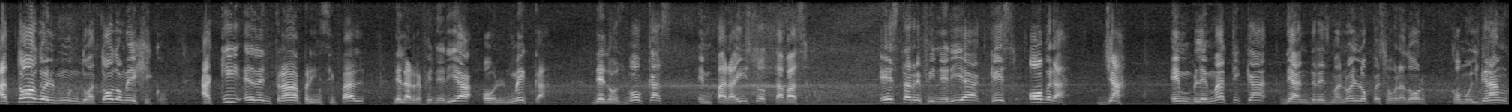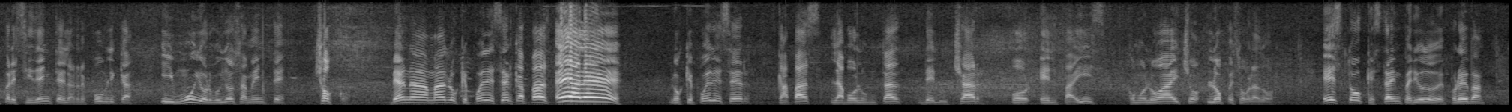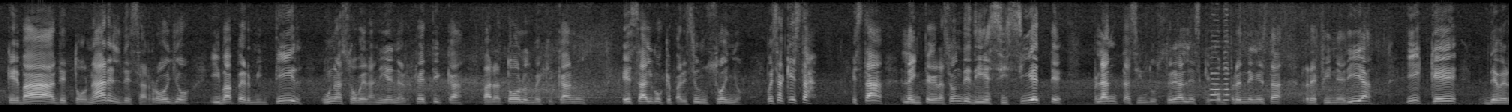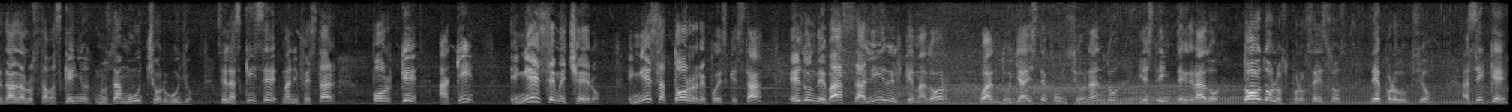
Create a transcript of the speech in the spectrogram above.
a todo el mundo, a todo México. Aquí es la entrada principal de la refinería Olmeca de Dos Bocas en Paraíso, Tabasco. Esta refinería que es obra ya emblemática de Andrés Manuel López Obrador como el gran presidente de la República y muy orgullosamente Choco. Vean nada más lo que puede ser capaz. ¡Éale! Lo que puede ser capaz la voluntad de luchar por el país como lo ha hecho López Obrador. Esto que está en periodo de prueba, que va a detonar el desarrollo y va a permitir una soberanía energética para todos los mexicanos, es algo que parece un sueño. Pues aquí está, está la integración de 17 plantas industriales que comprenden esta refinería y que de verdad a los tabasqueños nos da mucho orgullo. Se las quise manifestar porque aquí, en ese mechero, en esa torre pues que está, es donde va a salir el quemador cuando ya esté funcionando y esté integrado todos los procesos de producción. Así que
